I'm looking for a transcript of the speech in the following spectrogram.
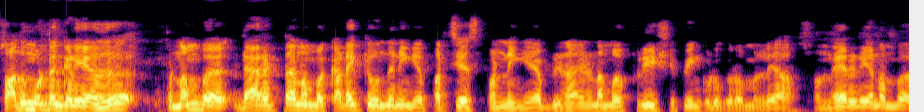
ஸோ அது மட்டும் கிடையாது. இப்போ நம்ம டைரெக்டாக நம்ம கடைக்கு வந்து நீங்கள் பர்ச்சேஸ் பண்ணீங்க அப்படின்னா ஏன்னா நம்ம ஃப்ரீ ஷிப்பிங் கொடுக்குறோம் இல்லையா? ஸோ நேரடியாக நம்ம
